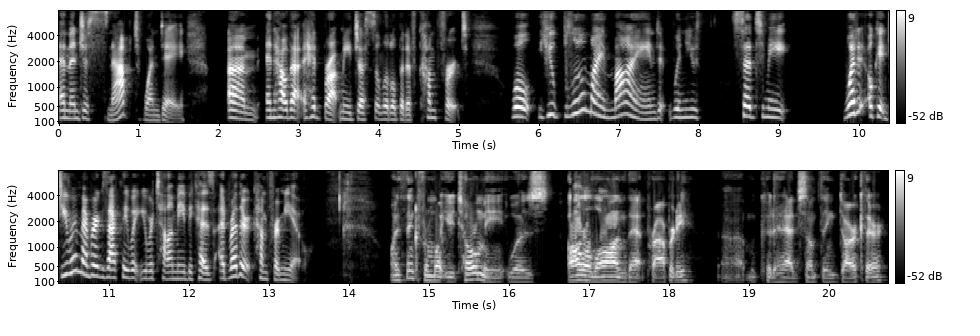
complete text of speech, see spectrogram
and then just snapped one day. Um, and how that had brought me just a little bit of comfort. Well, you blew my mind when you said to me, what okay, do you remember exactly what you were telling me because I'd rather it come from you. Well, I think from what you told me was all along that property um, could have had something dark there,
